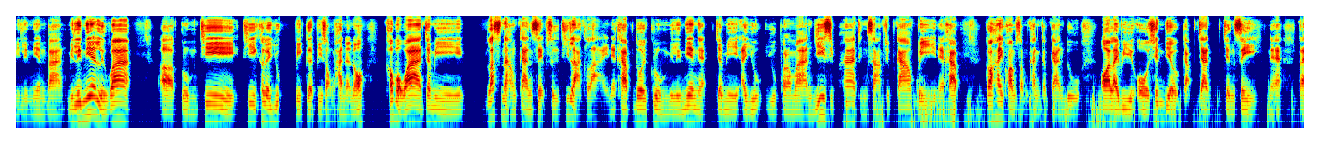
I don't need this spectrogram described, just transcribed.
มิลเลนเนียนบ้างมิลเลนเนียนหรือว่ากลุ่มที่ที่เขาเลยยุคปีเกิดปี 2000อะเนาะเขาบอกว่าจะมีลักษณะของการเสพสื่อที่หลากหลายนะครับ โดยกลุ่มมิลเลนเนียนเนี่ยจะมีอายุอยู่ประมาณ 25-39 ปีนะครับ ก็ให้ความสำคัญกับการดูออนไลน์วิดีโอเช่นเดียวกับจัดเจนซีนะฮะ แต่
